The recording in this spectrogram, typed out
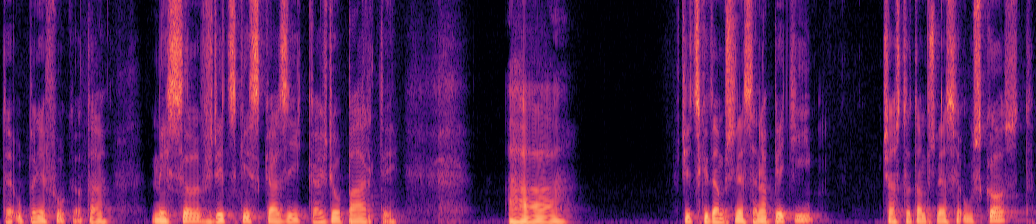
To je úplně fuk. Jo. Ta mysl vždycky skazí každou párty. A vždycky tam přinese napětí, často tam přinese úzkost,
